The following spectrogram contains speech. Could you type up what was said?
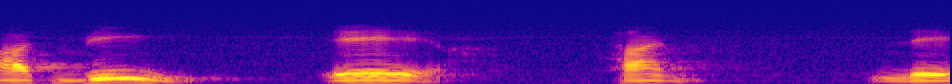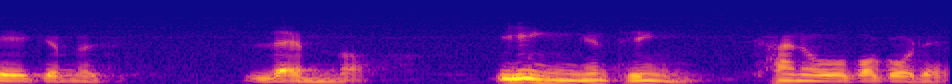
at vi er hans legemes lemmer. Ingenting kan overgå det.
